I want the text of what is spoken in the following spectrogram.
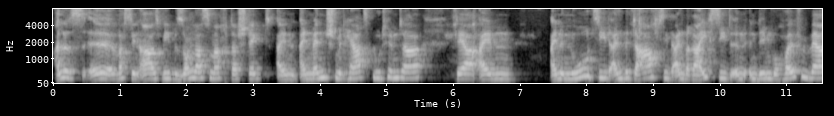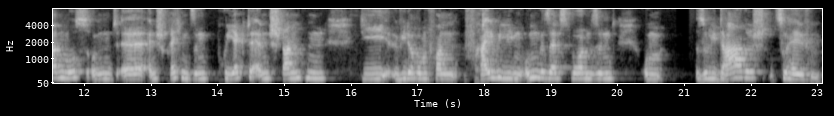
Alles, äh, was den ASB besonders macht, da steckt ein, ein Mensch mit Herzblut hinter, der ein, eine Not sieht, einen Bedarf sieht, einen Bereich sieht, in, in dem geholfen werden muss. Und äh, entsprechend sind Projekte entstanden, die wiederum von Freiwilligen umgesetzt worden sind, um solidarisch zu helfen.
